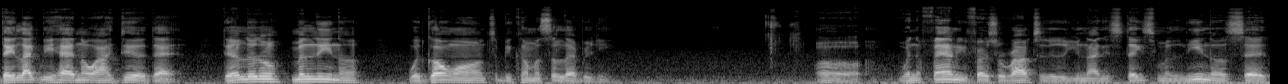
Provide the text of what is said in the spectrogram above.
They likely had no idea that their little Melina would go on to become a celebrity. Uh, when the family first arrived to the United States, Melina said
